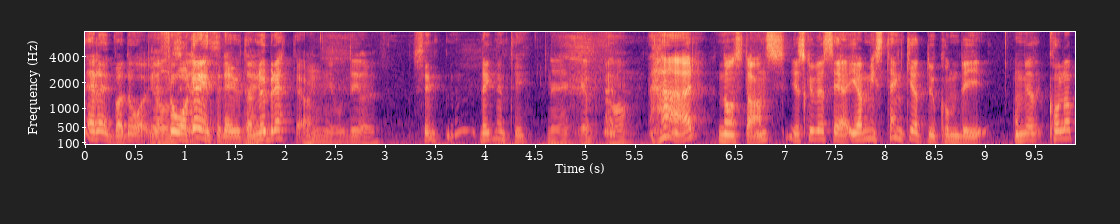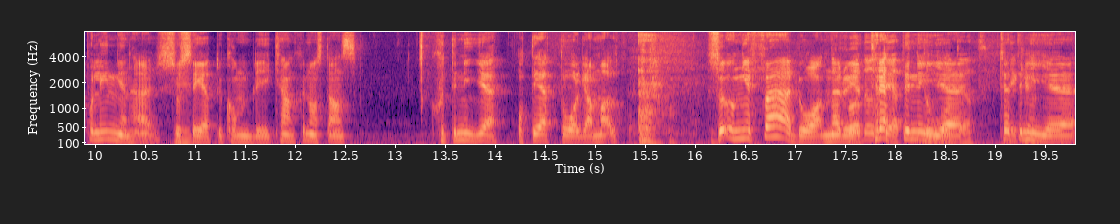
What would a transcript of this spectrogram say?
eller vadå? Jag Ja, frågar inte dig utan Nej. nu berättar jag. Mm, jo, det gör du. Sen, lägg den till. Nej, jag, ja. Här någonstans, jag skulle vilja säga, jag misstänker att du kommer bli, om jag kollar på linjen här så Mm. ser jag att du kommer bli kanske någonstans 79, 81 år gammal. Så ungefär då när du är Född 81, dog 39, 81. Det är kul. 39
